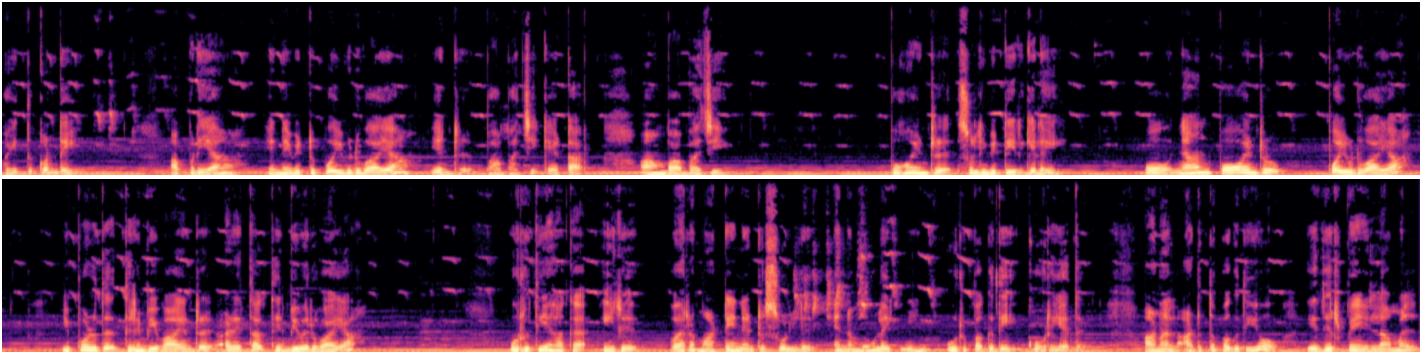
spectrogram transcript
வைத்து கொண்டேன். அப்படியா? என்னை விட்டு போய் விடுவாயா? என்று பாபாஜி கேட்டார். ஆம் பாபாஜி. போ என்று சொல்லிவிட்டீர்களே. ஓ நான் போ என்று போய்விடுவாயா இப்பொழுது திரும்பி வா என்று அழைத்தால் திரும்பி வருவாயா? உறுதியாக இரு வரமாட்டேன் என்று சொல்லு என மூளையின் ஒரு பகுதி கூறியது. ஆனால் அடுத்த பகுதியோ எதிர்ப்பே இல்லாமல்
